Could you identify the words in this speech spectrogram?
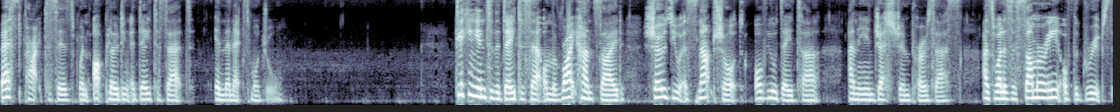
best practices when uploading a dataset in the next module. Clicking into the dataset on the right-hand side shows you a snapshot of your data and the ingestion process, as well as a summary of the groups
